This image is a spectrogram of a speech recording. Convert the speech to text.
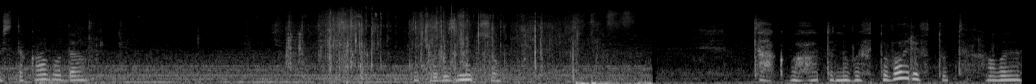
ось така вода. Візьму цю. Так, багато нових товарів тут, але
